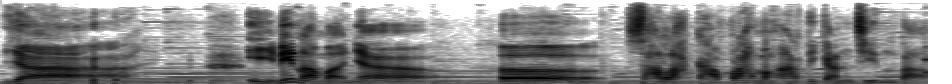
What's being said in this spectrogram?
Ya, ini namanya eh, salah kaprah mengartikan cinta.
